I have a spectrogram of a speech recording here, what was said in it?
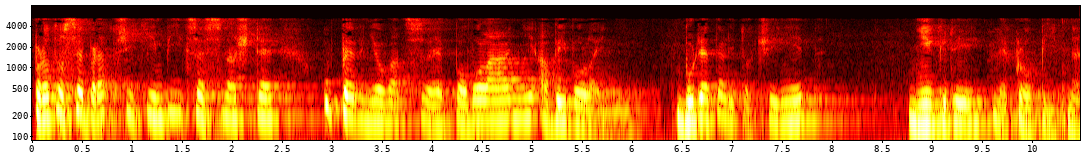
Proto se, bratři, tím více snažte upevňovat své povolání a vyvolení. Budete-li to činit, nikdy neklopítne.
